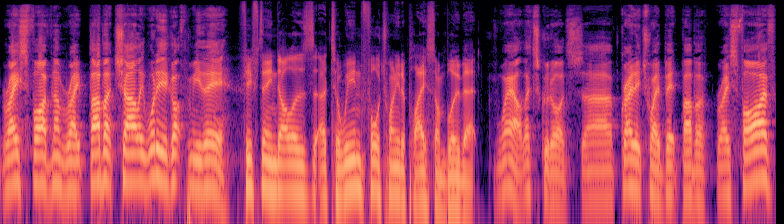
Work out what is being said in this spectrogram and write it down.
race five, number eight, Bubba. Charlie, what do you got for me there? $15 uh, to win, 420 to place on Bluebet. Wow, that's good odds. Uh, great each way bet, Bubba. Race five.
